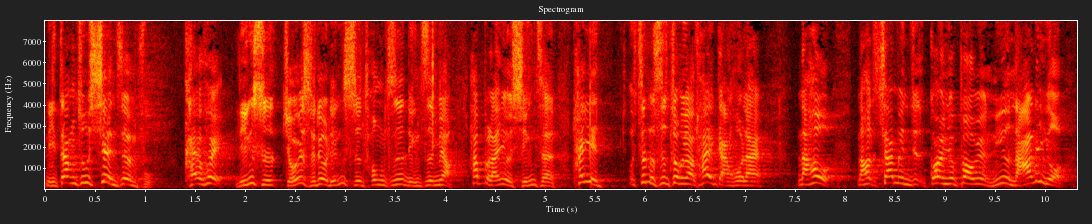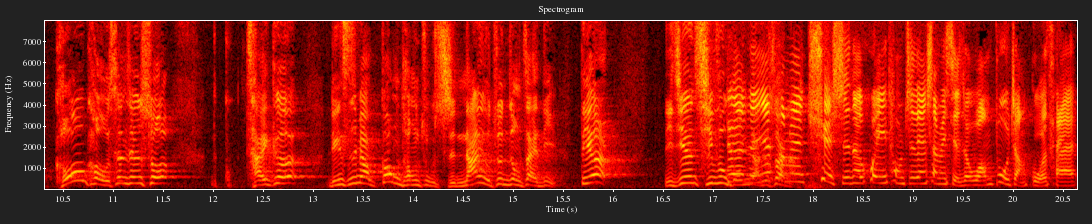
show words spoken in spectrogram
你当初县政府开会临时九月十六临时通知林志妙，他本来有行程，他也这个是重要，他也赶回来，然后然后下面就官员就抱怨，你有哪里有口口声声说才哥林思妙共同主持，哪有尊重在地？第二。你今天欺负国民党。人家上面确实那个会议通知单上面写着王部长国才，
